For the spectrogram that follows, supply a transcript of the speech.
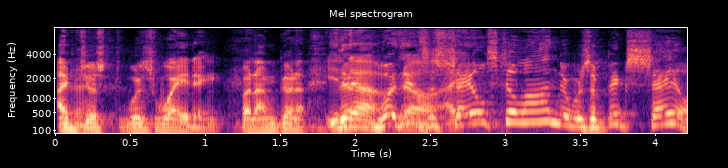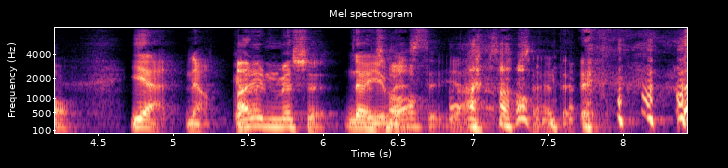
I just was waiting, but I'm gonna. There- know, was, no, is the I- sale still on? There was a big sale. Yeah, no, I didn't miss it. No, you That's missed it. Yeah.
